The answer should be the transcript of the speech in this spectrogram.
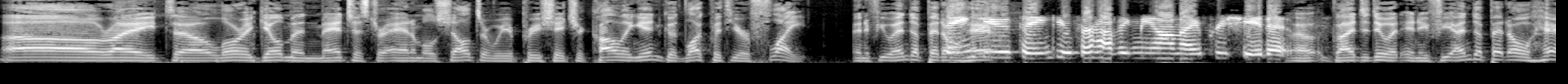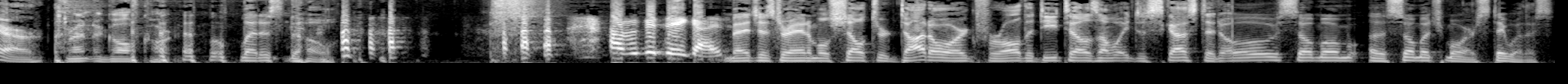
All right, uh, Laura Gilman, Manchester Animal Shelter. We appreciate your calling in. Good luck with your flight. And if you end up at Thank O'Hare, thank you, thank you for having me on. I appreciate it. uh, glad to do it. And if you end up at O'Hare, Rent a golf cart. let us know. Have a good day, guys. ManchesterAnimalShelter.org for all the details on what we discussed and oh, so, mo- uh, so much more. Stay with us.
